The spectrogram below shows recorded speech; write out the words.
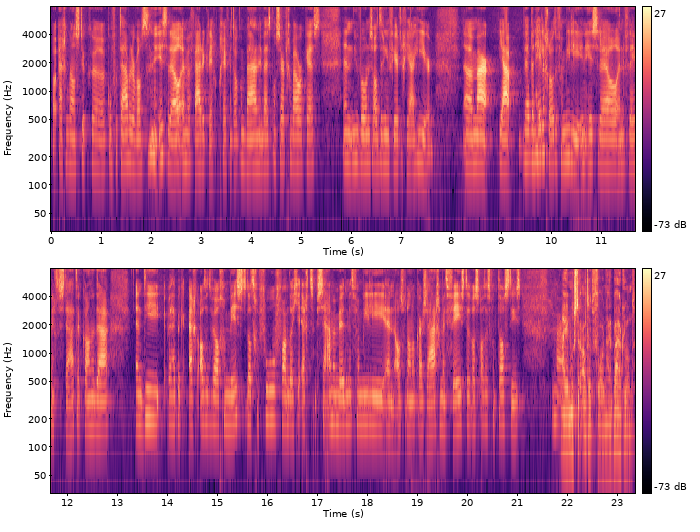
eigenlijk wel een stuk eh, comfortabeler was dan in Israël. En mijn vader kreeg op een gegeven moment ook een baan bij het Concertgebouworkest. En nu wonen ze al 43 jaar hier. Maar ja, we hebben een hele grote familie in Israël en de Verenigde Staten, Canada. En die heb ik eigenlijk altijd wel gemist. Dat gevoel van dat je echt samen bent met familie. En als we dan elkaar zagen met feesten, was altijd fantastisch. Maar, maar je moest er altijd voor naar het buitenland.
